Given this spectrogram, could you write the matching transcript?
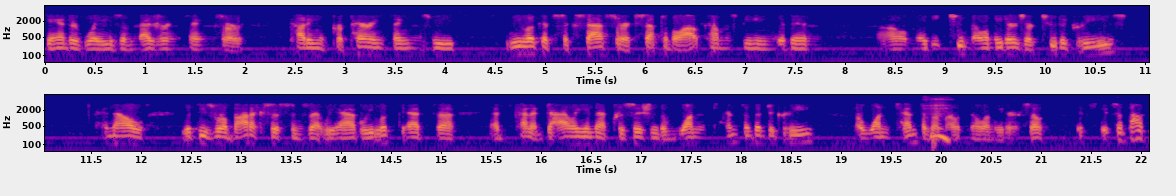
standard ways of measuring things or cutting and preparing things, we we look at success or acceptable outcomes being within uh, maybe two millimeters or two degrees. And now with these robotic systems that we have, we look at uh, at kind of dialing in that precision to one tenth of a degree or one tenth of a mm. millimeter. So it's it's about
